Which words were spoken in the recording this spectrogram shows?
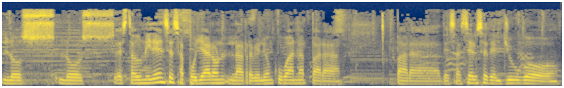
los, los estadounidenses apoyaron la rebelión cubana para para deshacerse del yugo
